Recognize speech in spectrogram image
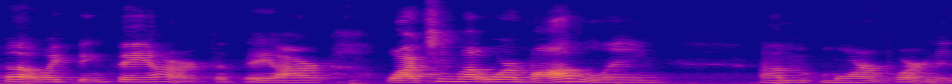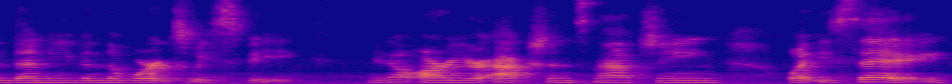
we think they aren't, but they are watching what we're modeling. Um, more important than even the words we speak. You know, are your actions matching what you say?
